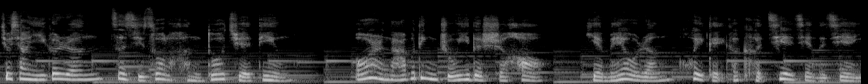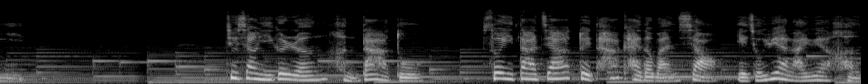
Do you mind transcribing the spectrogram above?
就像一个人自己做了很多决定，偶尔拿不定主意的时候，也没有人会给个可借鉴的建议。就像一个人很大度，所以大家对他开的玩笑也就越来越狠，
